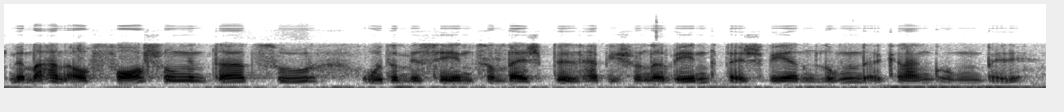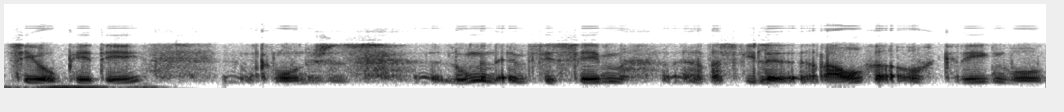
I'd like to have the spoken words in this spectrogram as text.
wir machen auch Forschungen dazu oder wir sehen zum Beispiel, habe ich schon erwähnt, bei schweren Lungenerkrankungen, bei COPD, ein chronisches Lungenemphysem, was viele Raucher auch kriegen, wo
